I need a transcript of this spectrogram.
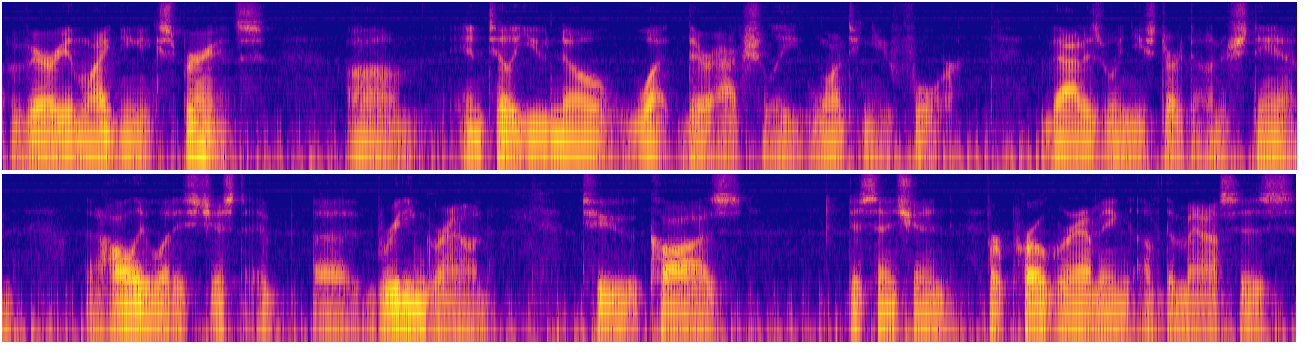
a very enlightening experience um, until you know what they're actually wanting you for. That is when you start to understand that Hollywood is just a, a breeding ground to cause dissension for programming of the masses,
